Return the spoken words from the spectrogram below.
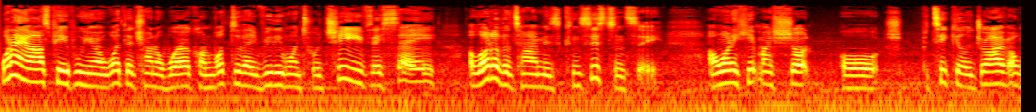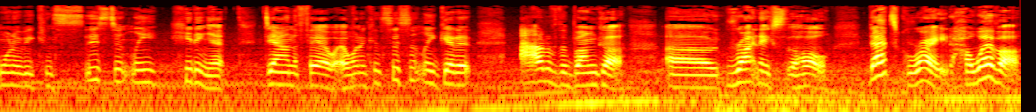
When I ask people, you know, what they're trying to work on, what do they really want to achieve, they say a lot of the time is consistency. I want to hit my shot or particular drive, I want to be consistently hitting it down the fairway. I want to consistently get it out of the bunker, uh, right next to the hole. That's great. However,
